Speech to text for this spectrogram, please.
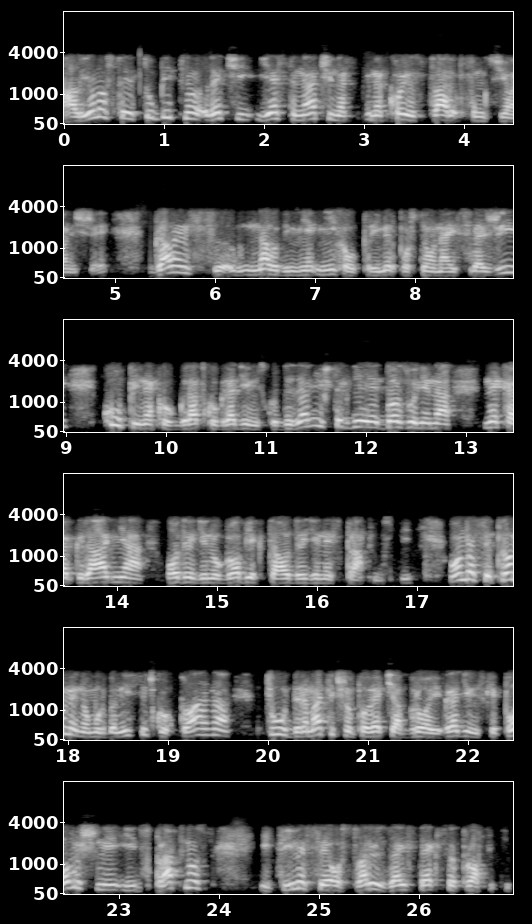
Ali ono što je tu bitno reći jeste način na, na koju stvar funkcioniše. Galens, navodim njihov primjer, pošto je on najsvežiji, kupi neko gradsko građevinsko zemljište gdje je dozvoljena neka gradnja određenog objekta, određene spratnosti. Onda se promenom urbanističkog plana tu dramatično poveća broj građevinske površine i spratnost i time se ostvaruju zaista ekstra profiti.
